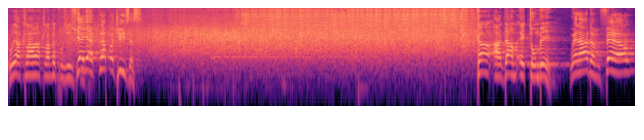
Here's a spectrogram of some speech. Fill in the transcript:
oui, acclamez, acclamez pour Jésus. Yeah, yeah, clap for Jesus. Quand Adam est tombé, When Adam fell,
